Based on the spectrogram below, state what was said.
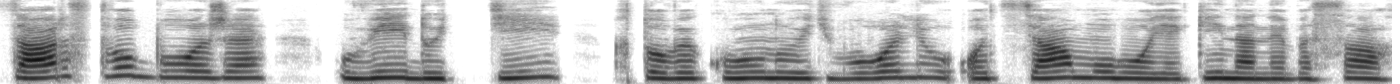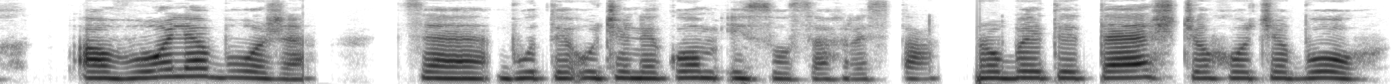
Царство Боже увійдуть ті, хто виконують волю Отця мого, який на небесах. А воля Божа це бути учеником Ісуса Христа, робити те, що хоче Бог,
